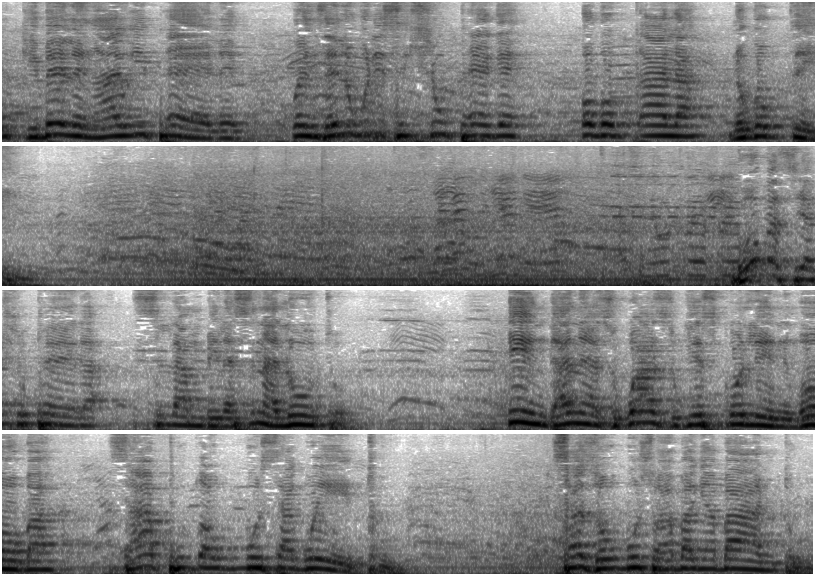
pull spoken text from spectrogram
ugibele ngayo iphele kwenzela ukuthi sihlupheke okokuqala nokokugcina. Ngoba siyahlupheka silambila sinalutho. Ingane azikwazi ukuya esikoleni ngoba saphuca ukubusa kwethu sazobuswa abanye abantu.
